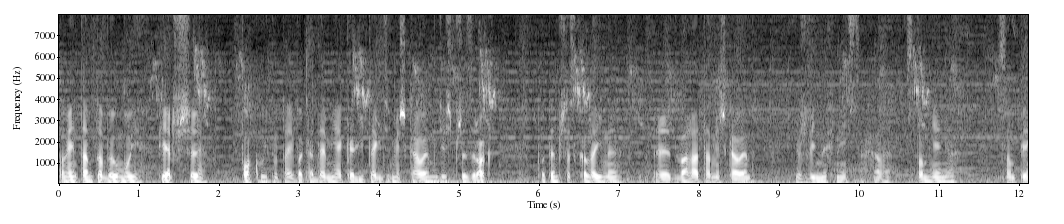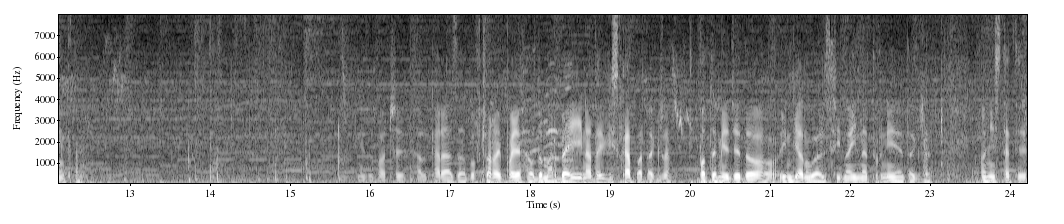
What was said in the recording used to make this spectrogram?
Pamiętam, to był mój pierwszy pokój tutaj w Akademii Ekelite, gdzie mieszkałem gdzieś przez rok. Potem przez kolejne e, dwa lata mieszkałem już w innych miejscach, ale wspomnienia są piękne. Nie zobaczy Alcaraza, bo wczoraj pojechał do Marbei na Davis Cupa, także potem jedzie do Indian Wells i na inne turnieje, także no niestety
